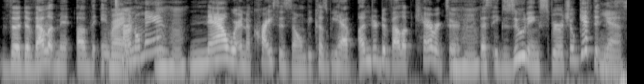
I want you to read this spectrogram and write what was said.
the development of the Right. internal man, Mhm. now we're in a crisis zone because we have underdeveloped character Mhm. that's exuding spiritual giftedness. Yes.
